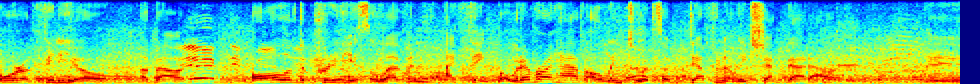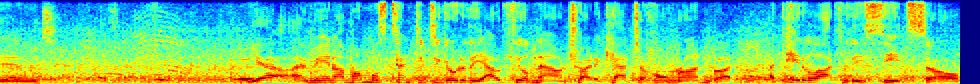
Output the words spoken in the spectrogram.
or a video about all of the previous 11, I think. But whatever I have, I'll link to it, so definitely check that out. And yeah, I mean, I'm almost tempted to go to the outfield now and try to catch a home run, but I paid a lot for these seats, so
